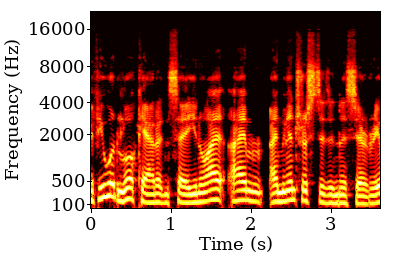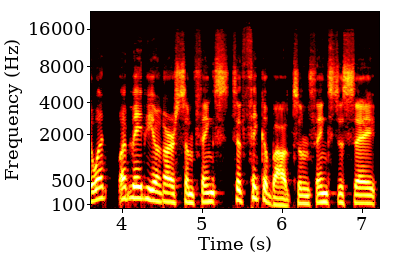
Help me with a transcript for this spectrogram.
if you would look at it and say, you know, I, I'm I'm interested in this area, what what maybe are some things to think about, some things to say,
